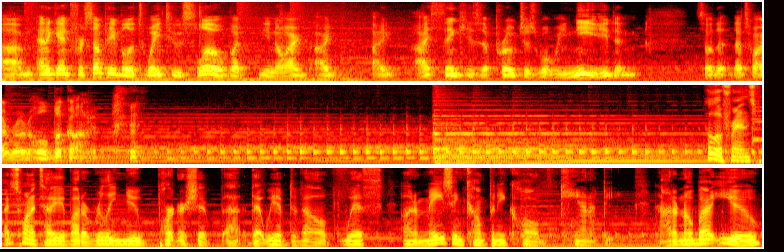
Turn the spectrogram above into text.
Um, and again, for some people, it's way too slow. But you know, I I I, I think his approach is what we need, and so that, that's why I wrote a whole book on it. Hello, friends. I just want to tell you about a really new partnership uh, that we have developed with an amazing company called Canopy. Now, I don't know about you,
